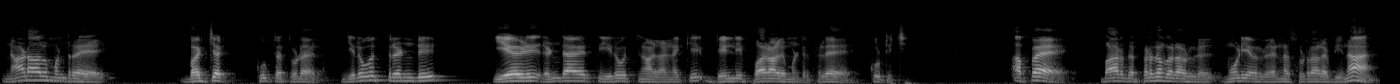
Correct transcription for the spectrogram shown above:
நாடாளுமன்ற பட்ஜெட் கூட்டத்தொடர் இருபத்தி ரெண்டு ஏழு ரெண்டாயிரத்தி இருபத்தி நாலு அன்னைக்கு டெல்லி பாராளுமன்றத்தில் கூட்டுச்சு. அப்போ பாரத பிரதமர் அவர்கள் மோடி அவர்கள் என்ன சொல்கிறார் அப்படின்னா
